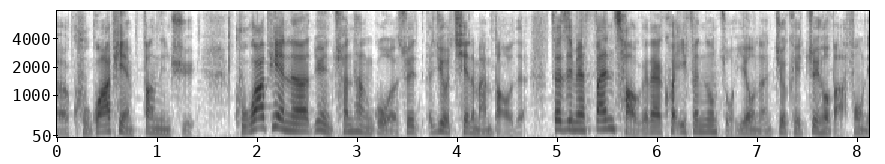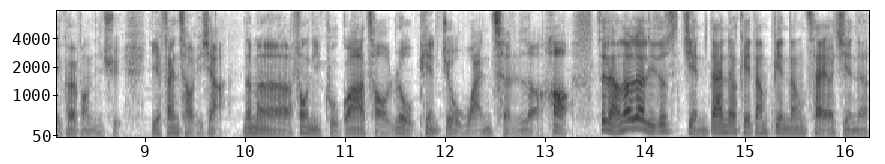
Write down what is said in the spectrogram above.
呃，苦瓜片放进去，苦瓜片呢，因为你汆烫过，所以就切的蛮薄的。在这边翻炒个大概快一分钟左右呢，就可以最后把凤梨块放进去，也翻炒一下。那么凤梨苦瓜炒肉片就完成了哈。这两道料理都是简单的，可以当便当菜，而且呢。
